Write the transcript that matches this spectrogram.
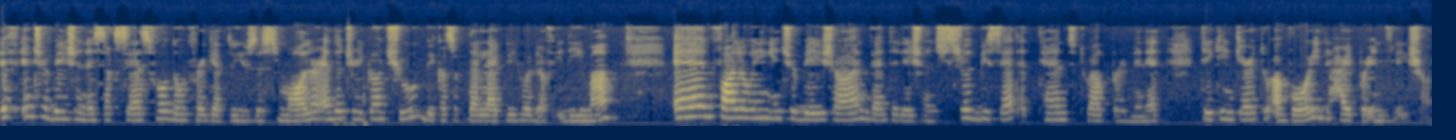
if intubation is successful, don't forget to use a smaller endotracheal tube because of the likelihood of edema. And following intubation, ventilation should be set at 10 to 12 per minute, taking care to avoid hyperinflation.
